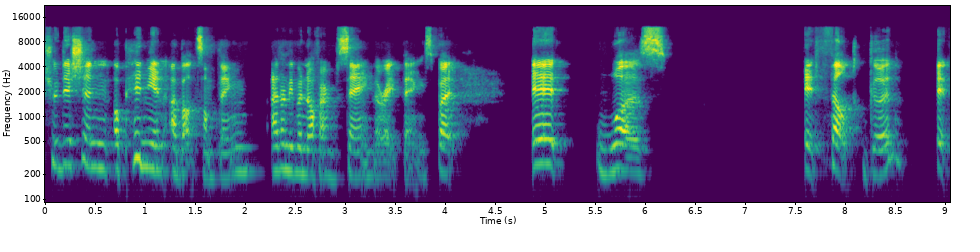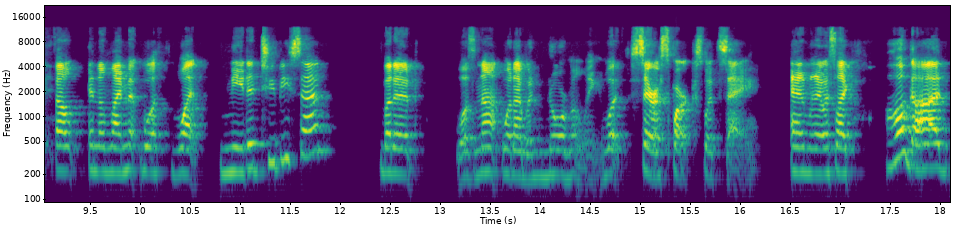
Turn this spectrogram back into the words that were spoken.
tradition opinion about something. I don't even know if I'm saying the right things, but it was it felt good. It felt in alignment with what needed to be said, but it was not what I would normally, what Sarah Sparks would say. And when I was like, oh God,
